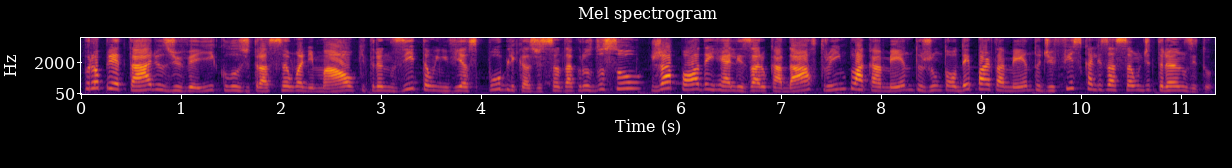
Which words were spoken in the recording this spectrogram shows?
Proprietários de veículos de tração animal que transitam em vias públicas de Santa Cruz do Sul já podem realizar o cadastro e emplacamento junto ao Departamento de Fiscalização de Trânsito.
